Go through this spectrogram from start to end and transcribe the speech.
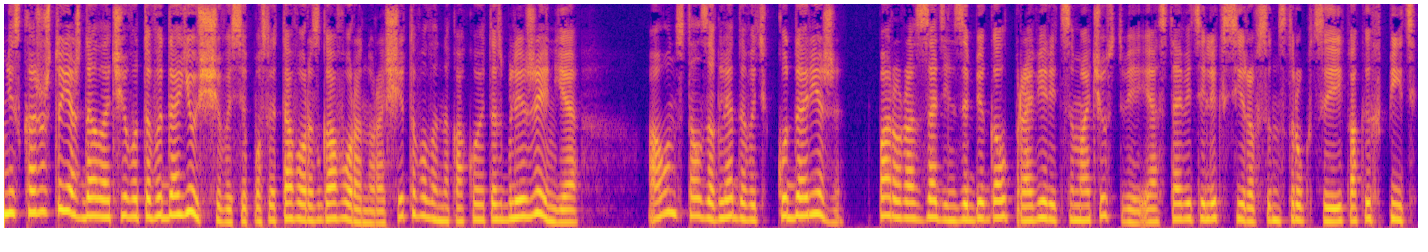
Не скажу, что я ждала чего-то выдающегося после того разговора, но рассчитывала на какое-то сближение. А он стал заглядывать куда реже. Пару раз за день забегал проверить самочувствие и оставить эликсиров с инструкцией, как их пить.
